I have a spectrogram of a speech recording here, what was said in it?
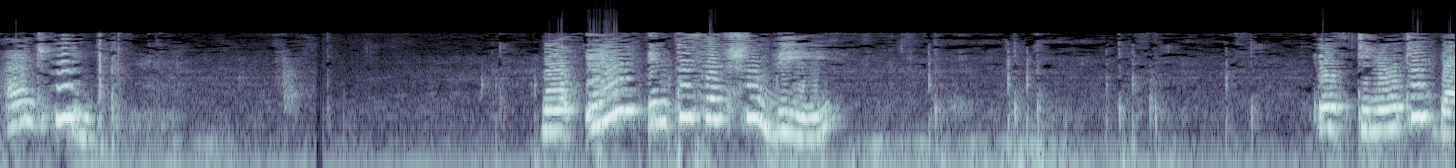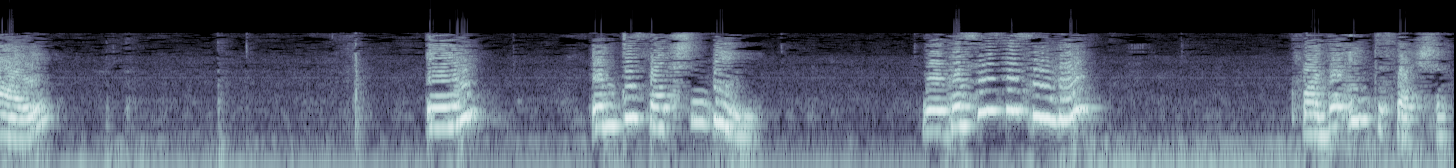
and B. Now A intersection B is denoted by A intersection B where this is the symbol for the intersection.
